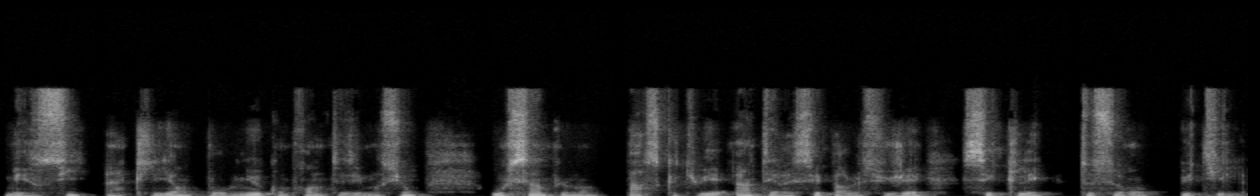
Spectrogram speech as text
mais aussi un client pour mieux comprendre tes émotions, ou simplement parce que tu es intéressé par le sujet, ces clés te seront utiles.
